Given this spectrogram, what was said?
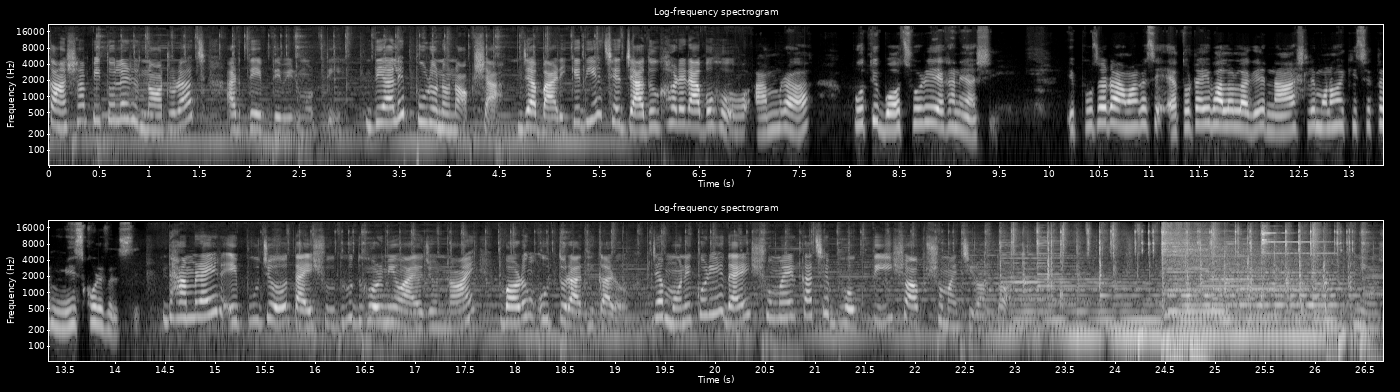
কাঁসা পিতলের নটরাজ আর দেবদেবীর মূর্তি। দেয়ালে পুরনো নকশা যা বাড়িকে দিয়েছে জাদুঘরের আবহ। আমরা প্রতি বছরই এখানে আসি। এই পূজাটা আমার কাছে এতটাই ভালো লাগে, না আসলে মনে হয় কিছু একটা মিস করে ফেলছি। ধামরাইয়ের এই পুজো তাই শুধু ধর্মীয় আয়োজন নয়, বরং উত্তরাধিকারও, যা মনে করিয়ে দেয় সময়ের কাছে ভক্তি সব সময় চিরন্তন। নিউজ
